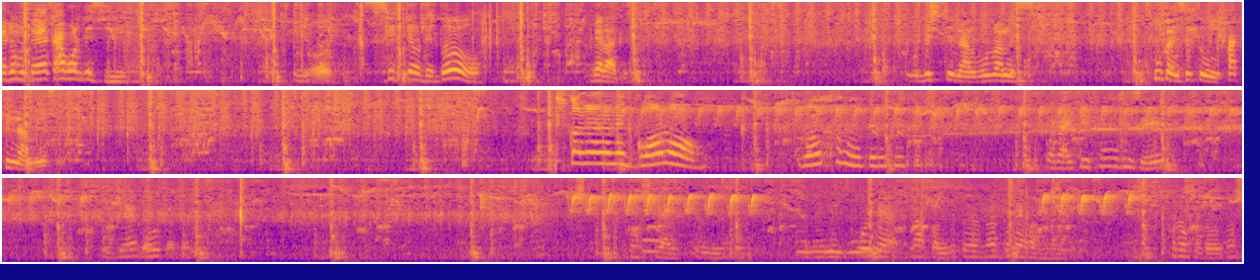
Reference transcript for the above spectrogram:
সেটার মধ্যে কাপড় দিছি। সিটে ওঠে তো। বেড়া দিছি। বৃষ্টি নাল বুড়া শুকাইছে তো পাখি নাল অনেক গরম। জল খাওয়া করে কি ওরাই কি ফুল দিছে। দেখো ছোটো ছোটো দশ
